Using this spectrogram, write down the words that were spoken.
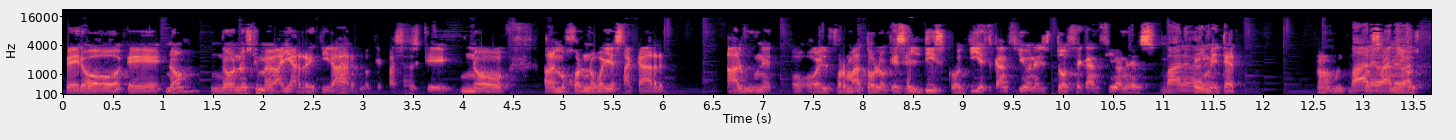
Pero eh, no, no, no es que me vaya a retirar. Lo que pasa es que no, a lo mejor no voy a sacar álbumes o, o el formato, lo que es el disco, 10 canciones, 12 canciones Vale, y meter ¿no? Vale, dos vale, años. vale.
